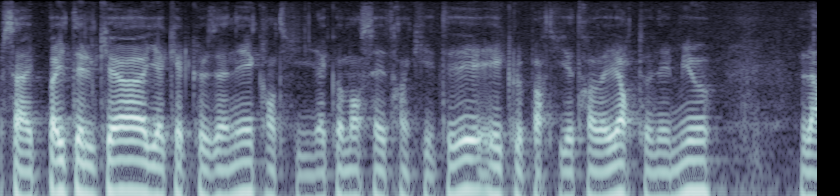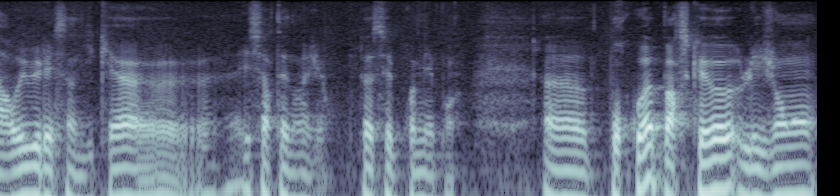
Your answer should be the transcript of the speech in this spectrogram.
ça n'a pas été le cas il y a quelques années quand il a commencé à être inquiété et que le Parti des travailleurs tenait mieux la rue, les syndicats et certaines régions. Ça, c'est le premier point. Euh, pourquoi? Parce que les gens,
